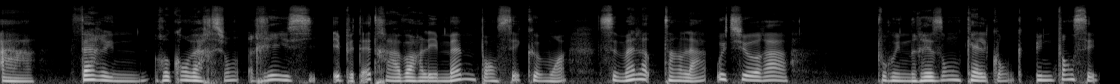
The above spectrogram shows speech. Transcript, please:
à faire une reconversion réussie et peut-être à avoir les mêmes pensées que moi ce matin-là où tu auras pour une raison quelconque une pensée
